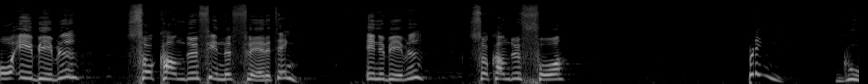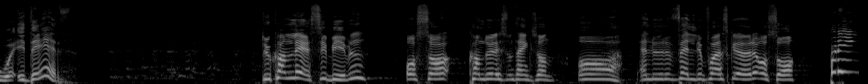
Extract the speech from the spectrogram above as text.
Og i Bibelen så kan du finne flere ting. Inni Bibelen så kan du få bling, gode ideer. Du kan lese i Bibelen, og så kan du liksom tenke sånn Å, jeg lurer veldig på hva jeg skal gjøre. Og så bling!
